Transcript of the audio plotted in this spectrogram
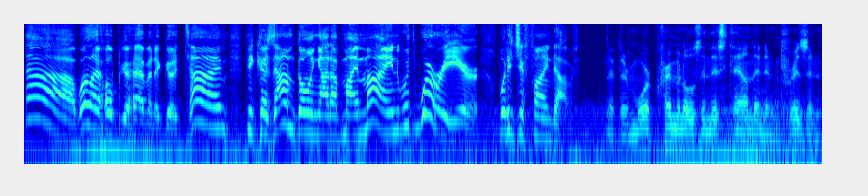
Ah, well, I hope you're having a good time, because I'm going out of my mind with worry here. What did you find out? That there are more criminals in this town than in prison.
